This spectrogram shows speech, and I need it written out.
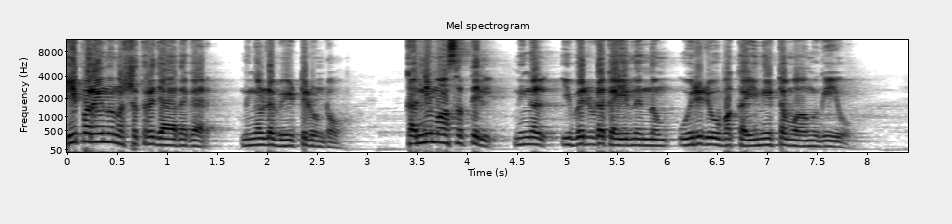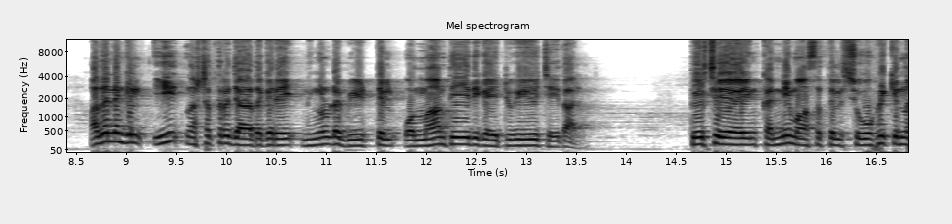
ഈ പറയുന്ന നക്ഷത്ര ജാതകർ നിങ്ങളുടെ വീട്ടിലുണ്ടോ? കന്നിമാസത്തിൽ നിങ്ങൾ ഇവരുടെ കയ്യിൽ നിന്നും ഒരു രൂപ കൈനീട്ടം വാങ്ങുകയോ അതല്ലെങ്കിൽ ഈ നക്ഷത്ര ജാതകരെ നിങ്ങളുടെ വീട്ടിൽ ഒന്നാം തീയതി കയറ്റുകയോ ചെയ്താൽ തീർച്ചയായും കന്നി മാസത്തിൽ ശോഭിക്കുന്ന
